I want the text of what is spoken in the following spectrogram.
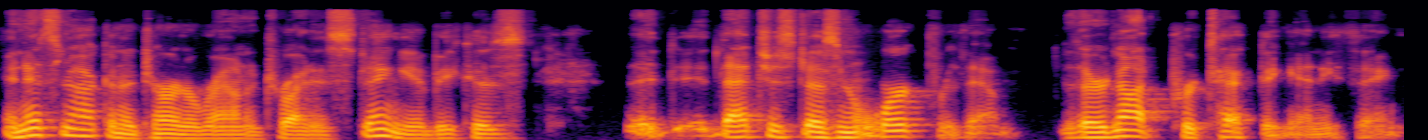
And it's not going to turn around and try to sting you because it, that just doesn't work for them. They're not protecting anything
